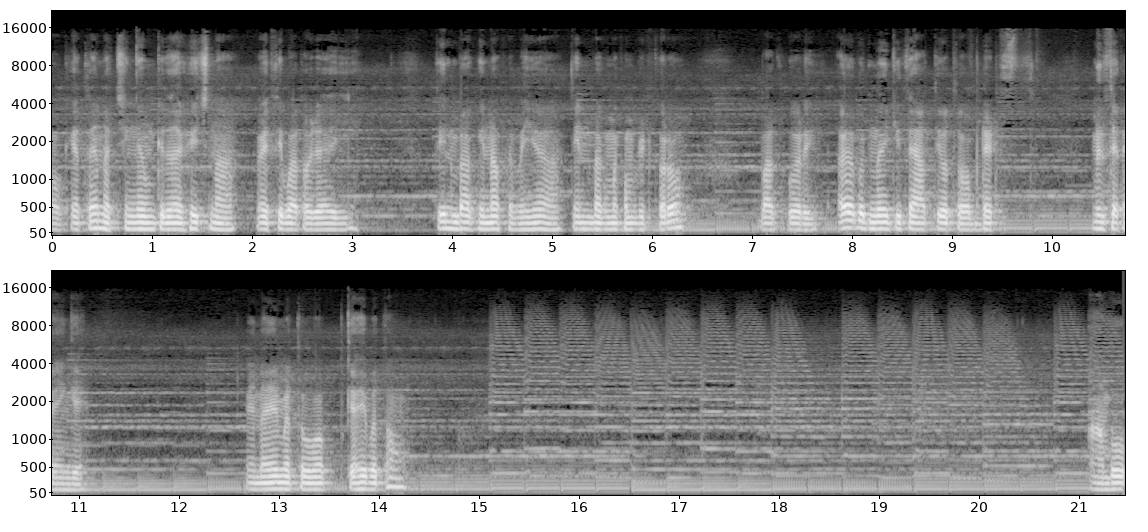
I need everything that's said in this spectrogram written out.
वो कहते हैं ना, चिंगम की तरह खींचना, वैसी बात हो जाएगी। तीन भाग इनफ है भैया। तीन भाग में कंप्लीट करो। बात पूरी। अगर कुछ नई चीज़ें आती हो तो अपडेट्स मिलते रहेंगे। मैं नए में तो अब क्या ही बताऊँ। आम्बो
